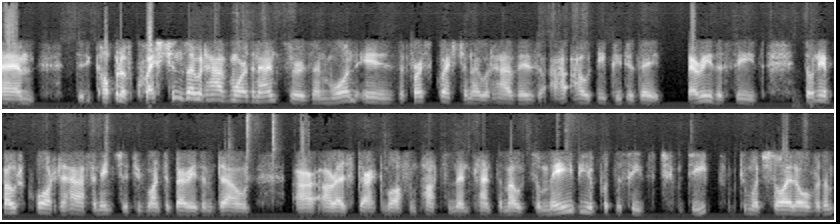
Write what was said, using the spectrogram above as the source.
Um, a couple of questions I would have more than answers, and one is the first question I would have is how, how deeply do they bury the seeds? It's only about a quarter to half an inch that you'd want to bury them down, or, or else start them off in pots and then plant them out. So maybe you put the seeds too deep, too much soil over them.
